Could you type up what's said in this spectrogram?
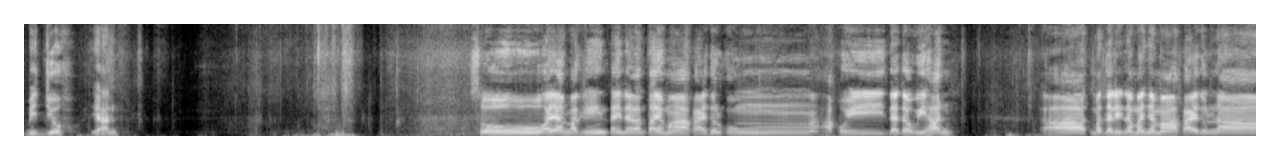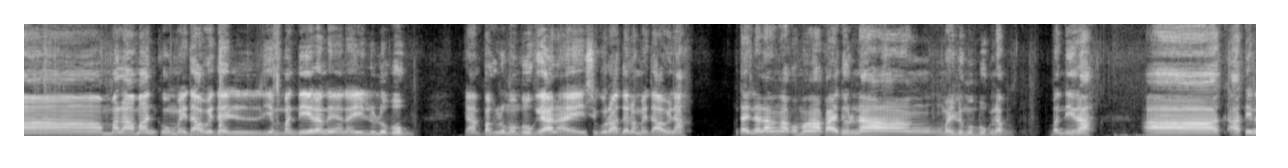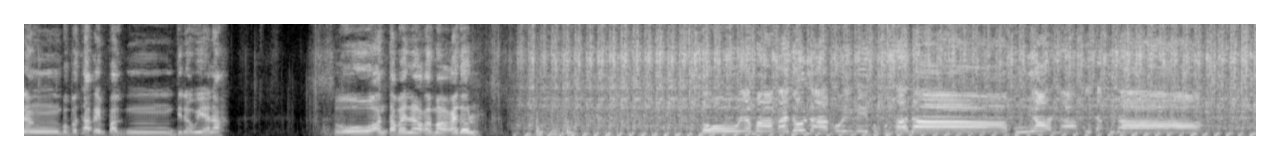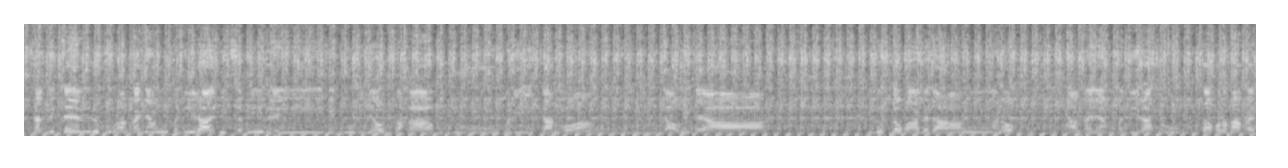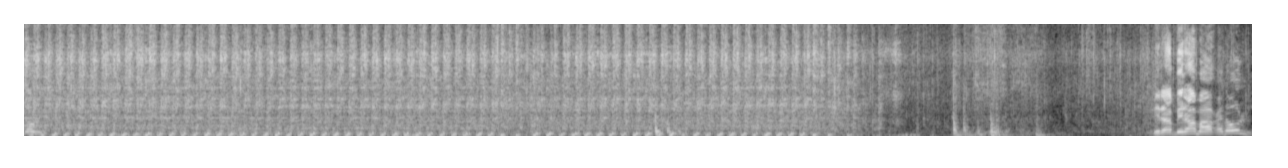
video. Yan. So, ayan, maghihintay na lang tayo mga ka-idol kung ako'y dadawihan. At madali naman yung mga ka-idol na malaman kung may dawi dahil yung bandira na yan ay lulubog. Yan, pag lumubog yan ay sigurado na may dawi na. Hintay na lang ako mga ka-idol ng may lumubog na bandira. At atin ang babatakin pag dinawihan na. So, antabay na lang kayo mga ka-idol. So, yan mga ka-idol, ako ay may pupunta na buya. Nakita ko na saglit na nilubog ang kanyang bandira. Ibig sabihin ay may huli na yun. Baka medyo maliit lang o ang dawi. Kaya pinutlaw ka agad ang, ano, ang kanyang bandira. So, pupunta ko na mga ka-idol. Bira-bira mga kadol.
